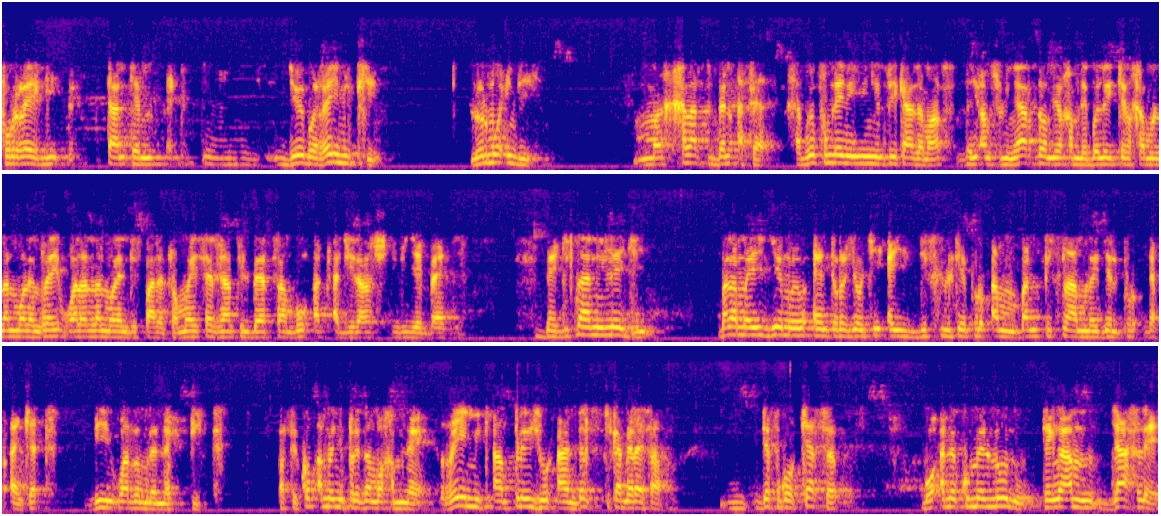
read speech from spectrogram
pour rey gi tante a rey nit ki. loolu moo indi ma xalaat benn affaire. Xam nga fu mu ne nii ñun fii Casamance dañu am suñu ñaar doom yoo xam ne ba léegi kenn xamul lan moo leen rey wala lan moo leen disparaître. Mooy sergent Fulbert Sambou ak adjudant Didier Badji mais gis léegi bala may jéem a interroger ci ay difficulté pour am ban piste laa mën a jël pour def enquête bii war na mën parce que comme am président boo xam ne en plein jour en caméra def ko kersa. boo amee ku mel noonu te nga am jaaxle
